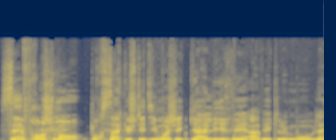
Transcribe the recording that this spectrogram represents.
C'est franchement pour ça que je t'ai dit, moi, j'ai galéré avec le mot, la,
